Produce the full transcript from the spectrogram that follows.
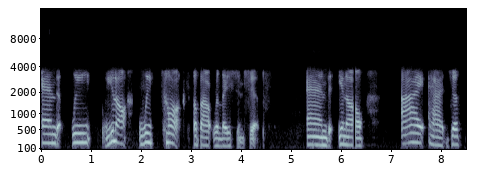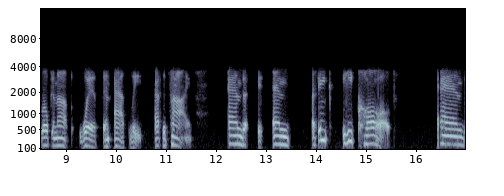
and we, you know, we talked about relationships. And, you know, I had just broken up with an athlete at the time. And and I think he called and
